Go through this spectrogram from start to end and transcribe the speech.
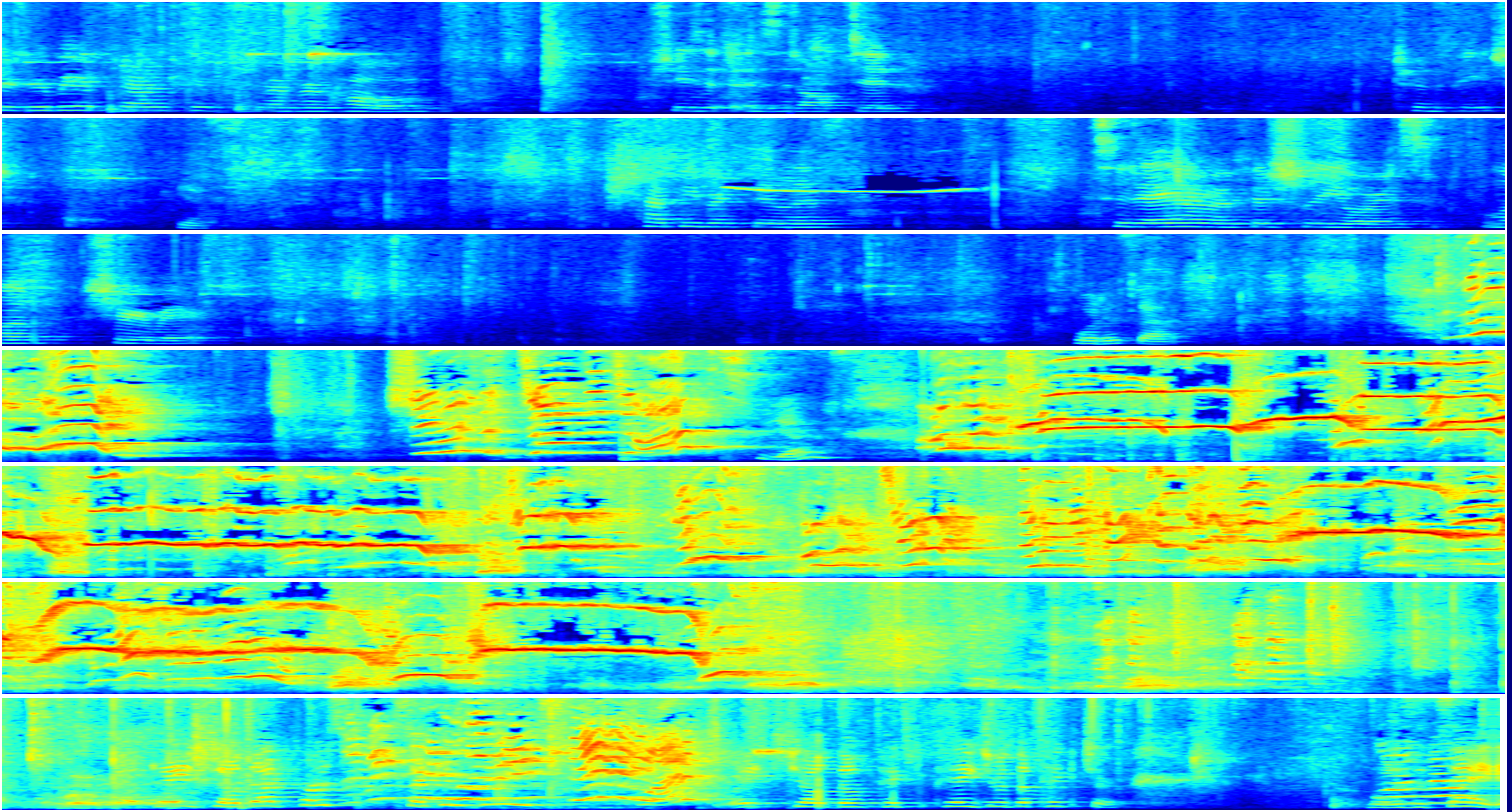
Sugarbear found her forever home. She is adopted. Turn the page. Yes. Happy birthday, Liv. Today I'm officially yours. Love, Sugarbear. What is that? No way! She was adopted to us? Yes. Oh, Okay, show that first, second page. What? Wait, show the pic- page with the picture. What does it say?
